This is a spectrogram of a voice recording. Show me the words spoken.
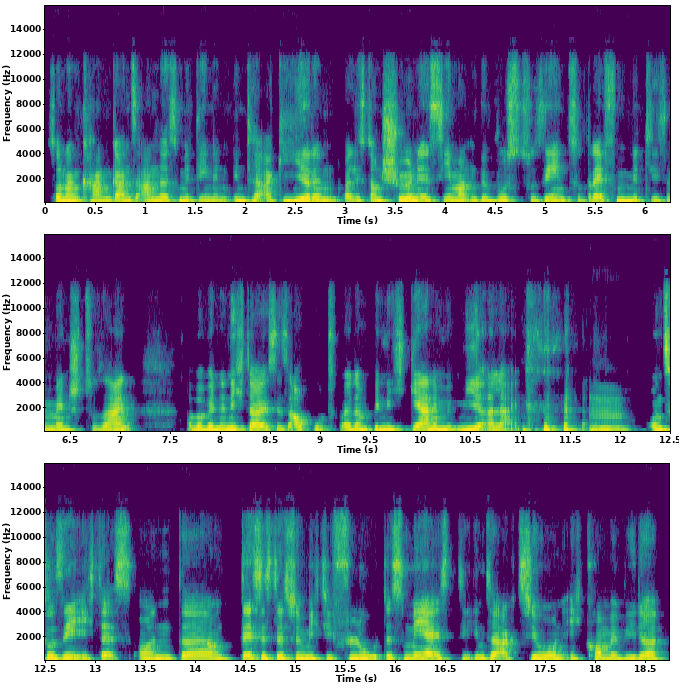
sondern kann ganz anders mit denen interagieren, weil es dann schön ist, jemanden bewusst zu sehen, zu treffen, mit diesem Mensch zu sein. Aber wenn er nicht da ist, ist auch gut, weil dann bin ich gerne mit mir allein. Mhm. Und so sehe ich das. Und, äh, und das ist das für mich, die Flut, das Meer ist die Interaktion. Ich komme wieder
